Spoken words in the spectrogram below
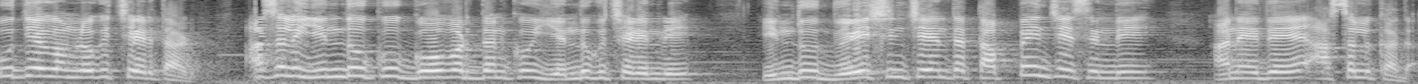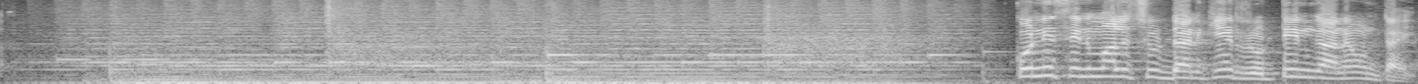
ఉద్యోగంలోకి చేరతాడు. అసలు ఇందుకు గోవర్ధన్కు ఎందుకు చెడింది? ఇందు ద్వేషించేంత తప్పేం చేసింది? అనేదే అసలు కథ. కొన్ని సినిమాలు చూడడానికి రొటీన్గానే ఉంటాయి.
